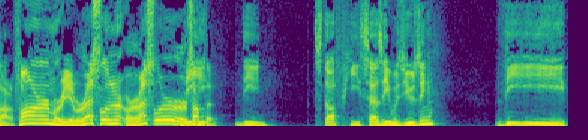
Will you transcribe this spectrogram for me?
on a farm or you were wrestling or a wrestler or the- something. The stuff he says he was using, the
